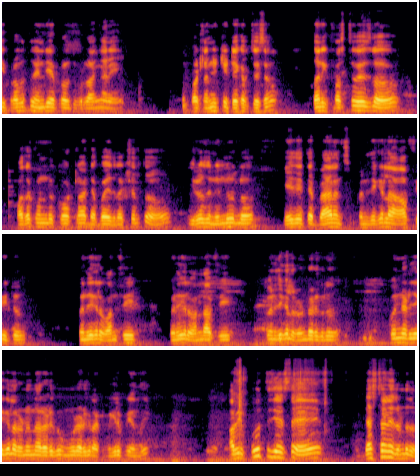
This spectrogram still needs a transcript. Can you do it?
ఈ ప్రభుత్వం ఎన్డీఏ ప్రభుత్వం రాగానే వాటిలన్నింటినీ టేకప్ చేసాం దానికి ఫస్ట్ ఫేజ్లో పదకొండు కోట్ల డెబ్బై ఐదు లక్షలతో ఈరోజు నెల్లూరులో ఏదైతే బ్యాలెన్స్ కొన్ని దగ్గర హాఫ్ ఫీటు కొన్ని దగ్గర వన్ ఫీట్ కొన్ని దగ్గర వన్ హాఫ్ ఫీట్ కొన్ని దగ్గర రెండు అడుగులు కొన్ని అడుగు దగ్గర రెండున్నర అడుగు మూడు అడుగులు అట్లా మిగిలిపోయింది. అవి పూర్తి చేస్తే డస్ట్ అనేది ఉండదు.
